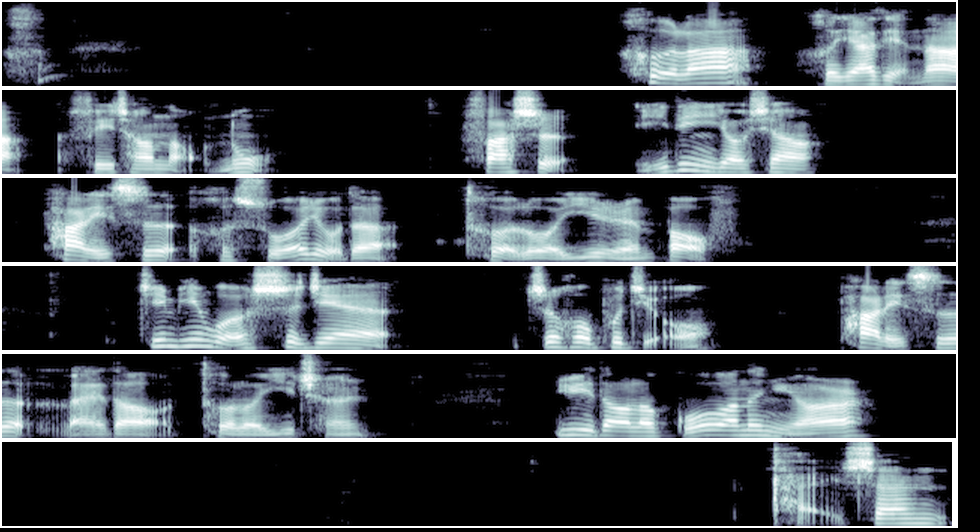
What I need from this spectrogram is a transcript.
赫拉和雅典娜非常恼怒，发誓一定要向帕里斯和所有的特洛伊人报复。金苹果事件之后不久。帕里斯来到特洛伊城，遇到了国王的女儿凯珊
